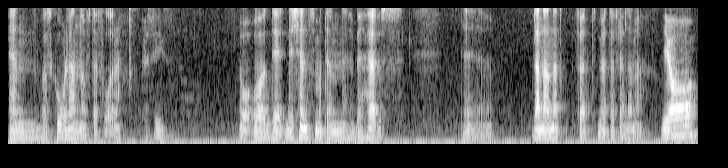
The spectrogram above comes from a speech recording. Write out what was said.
än vad skolan ofta får. Precis. Och, och det, det, känns som att den behövs. Eh, bland annat för att möta föräldrarna. Ja,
